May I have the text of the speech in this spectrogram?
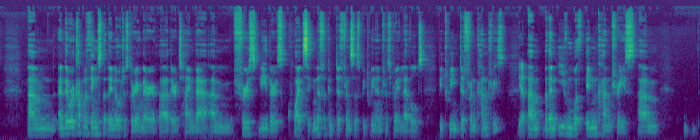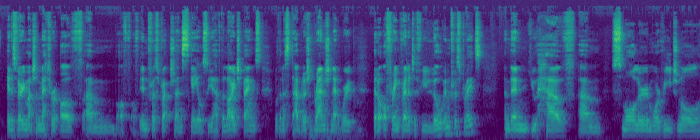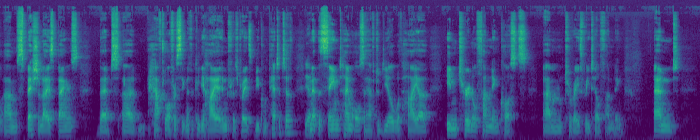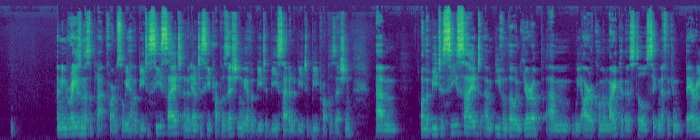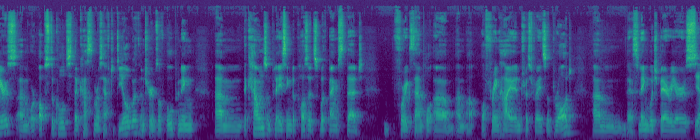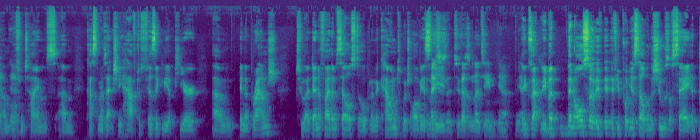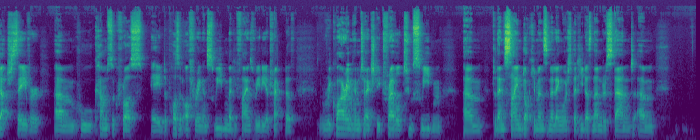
Um, and there were a couple of things that they noticed during their uh, their time there. Um, firstly, there's quite significant differences between interest rate levels between different countries. Yeah. Um, but then even within countries, um, it is very much a matter of, um, of of infrastructure and scale. So you have the large banks with an established branch network that are offering relatively low interest rates, and then you have um, smaller, more regional, um, specialized banks that uh, have to offer significantly higher interest rates to be competitive, Yeah. and at the same time also have to deal with higher internal funding costs um, to raise retail funding. And I mean, Raisin is a platform, so we have a B2C side and a Yep. B2C proposition. We have a B2B side and a B2B proposition. Um, on the B2C side, um, even though in Europe um, we are a common market, there's still significant barriers um, or obstacles that customers have to deal with in terms of opening um, accounts and placing deposits with banks that, for example, are, um, are offering higher interest rates abroad. Um, there's language barriers. Yeah, um, yeah. Oftentimes, um, customers actually have to physically appear um, in a branch to identify themselves to open an account, which obviously Amazing, isn't 2019. Yeah, yeah. Exactly, but then also if, if you put yourself in the shoes of, say, a Dutch saver um, who comes across a deposit offering in Sweden that he finds really attractive, requiring him to actually travel to Sweden um, to then sign documents in a language that he doesn't understand, um,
